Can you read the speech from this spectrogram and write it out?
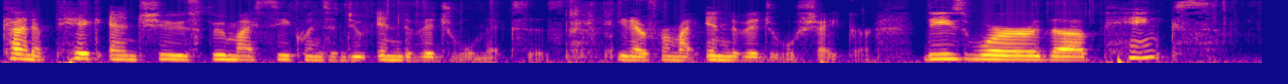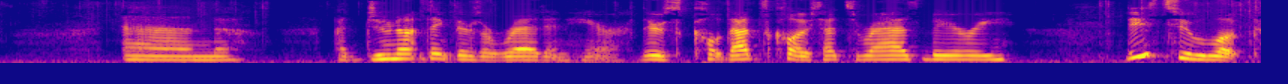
kind of pick and choose through my sequins and do individual mixes, you know, for my individual shaker. These were the pinks and I do not think there's a red in here. There's, that's close. That's raspberry. These two look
